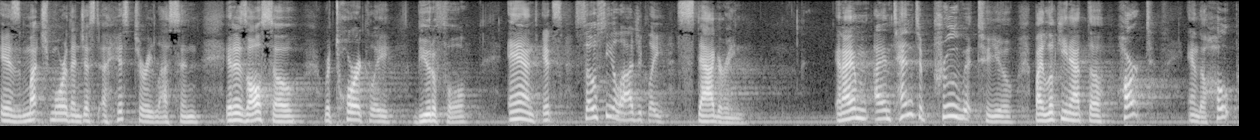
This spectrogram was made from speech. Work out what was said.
is much more than just a history lesson, it is also rhetorically beautiful and it's sociologically staggering. And I, am, I intend to prove it to you by looking at the heart and the hope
